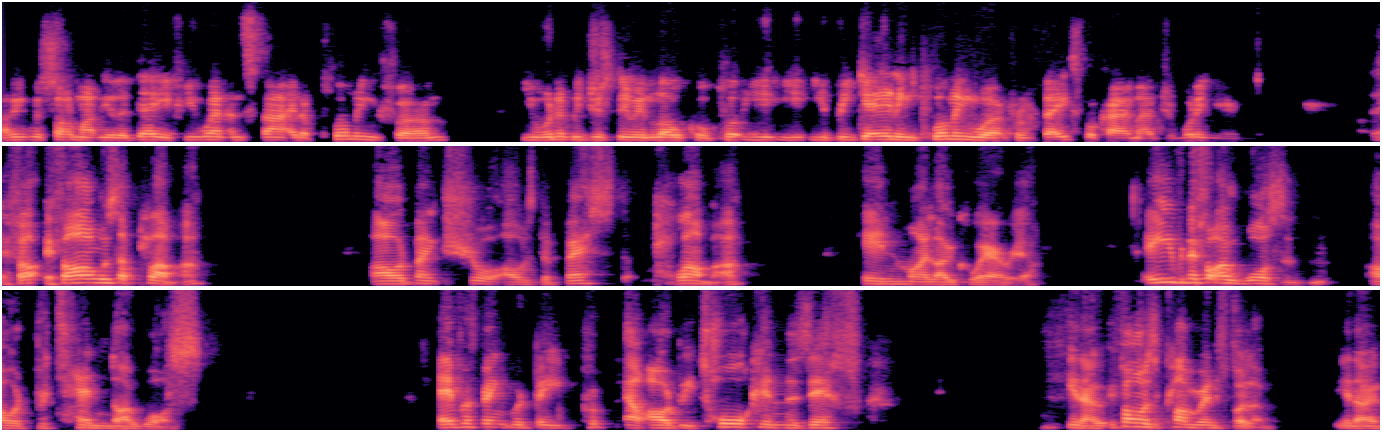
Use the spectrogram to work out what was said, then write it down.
I think we were talking about the other day. If you went and started a plumbing firm, you wouldn't be just doing local. Pl- you, you'd be gaining plumbing work from Facebook, I imagine, wouldn't you? If I, if I was a plumber, I would make sure I was the best plumber in my local area. Even if I wasn't, I would pretend I was. Everything would be, I would be talking as if, you know, if I was a plumber in Fulham, you know,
